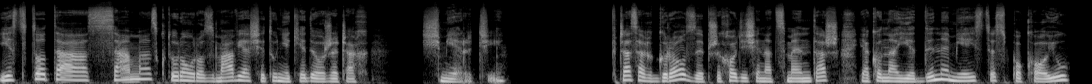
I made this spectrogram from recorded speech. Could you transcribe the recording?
Jest to ta sama, z którą rozmawia się tu niekiedy o rzeczach śmierci. W czasach grozy przychodzi się na cmentarz jako na jedyne miejsce spokoju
